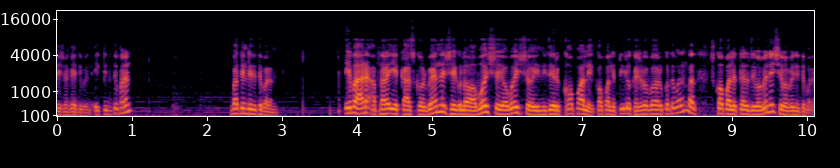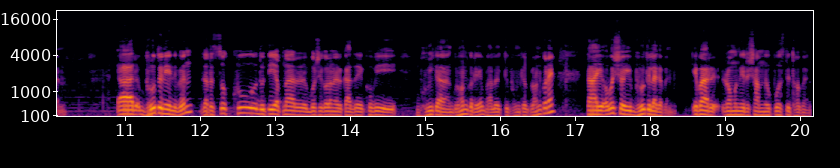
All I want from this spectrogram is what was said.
সেই সংখ্যায় দিবেন। একটি দিতে পারেন বা তিনটি দিতে পারেন। এবার আপনারা এই কাজ করবেন, সেগুলো অবশ্যই অবশ্যই নিজের কপালে কপালে তিলক হিসেবে ব্যবহার করতে পারেন বা কপালে তেল যেভাবে নেই সেভাবে নিতে পারেন। আর ভ্রুতে নিয়ে নেবেন যাতে চক্ষু দুটি আপনার বশীকরণের কাজে খুবই ভূমিকা গ্রহণ করে, ভালো একটি ভূমিকা গ্রহণ করে। তাই অবশ্যই ভ্রুতে লাগাবেন। এবার রমণীর সামনে উপস্থিত হবেন।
